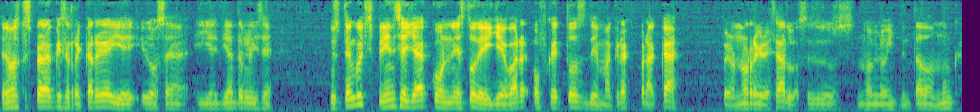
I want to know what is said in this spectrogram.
tenemos que esperar a que se recargue y, o sea, y Diantok le dice, pues tengo experiencia ya con esto de llevar objetos de Macrack para acá, pero no regresarlos, eso no lo he intentado nunca.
